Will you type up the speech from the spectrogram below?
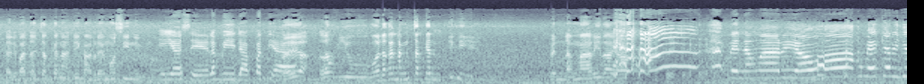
Daripada chat kan nanti gak ada emosi nih mah. Iya sih, lebih dapat ya. Kayak love you. Ngono kan nang chat kan iki bendang mari ta ya. Benang mari ya Allah, aku mikir iki.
